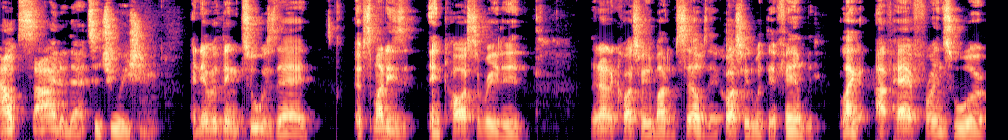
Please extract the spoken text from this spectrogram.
outside of that situation. And the other thing too is that if somebody's incarcerated, they're not incarcerated by themselves. They're incarcerated with their family. Like I've had friends who are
